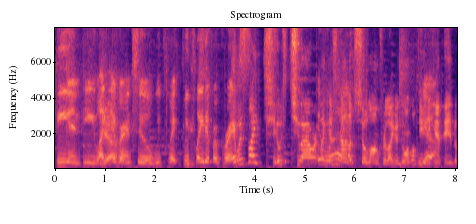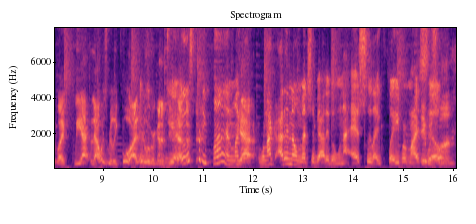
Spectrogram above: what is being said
D and D like Yeah. ever until we played we played it for press. It was like two, it was a two hour. It like it's not was. so long for like a normal D and Yeah. D campaign, but like we that was really cool. I didn't It know we were gonna do yeah, that. It was pretty fun. Like Yeah. when I I didn't know much about it, but when I actually like played for myself It was fun.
